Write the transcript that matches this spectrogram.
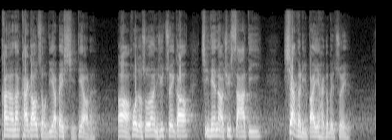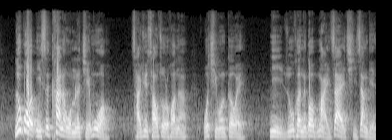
看到它开高走低啊，被洗掉了啊，或者说让你去追高，今天呢去杀低，下个礼拜一还可不可以追？如果你是看了我们的节目哦才去操作的话呢，我请问各位，你如何能够买在起涨点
